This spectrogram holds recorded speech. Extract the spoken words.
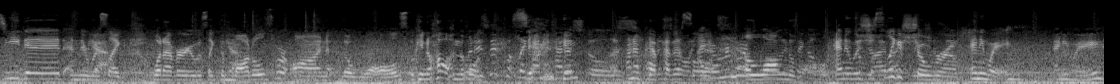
seated and there was Yeah. like whatever. It was like the models were on the walls. Okay, not on the What walls. is it called? Like on pedestals. On a pedestal. pedestal. I don't remember what along the like wall. and it was just like a showroom. Anyway, Anyway,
